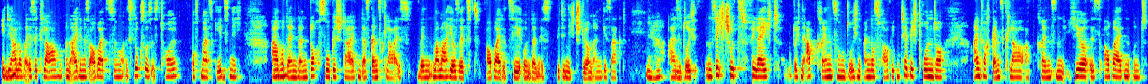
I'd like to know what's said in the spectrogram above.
Idealerweise klar, ein eigenes Arbeitszimmer ist Luxus, ist toll. Oftmals geht's nicht. Aber mhm. dann, dann doch so gestalten, dass ganz klar ist, wenn Mama hier sitzt, arbeitet sie und dann ist bitte nicht stören angesagt. Mhm. Also durch einen Sichtschutz vielleicht, durch eine Abgrenzung, durch einen andersfarbigen Teppich drunter, einfach ganz klar abgrenzen. Hier ist Arbeiten und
